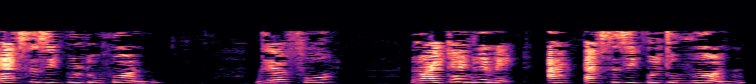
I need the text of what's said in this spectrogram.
x is equal to 1 therefore right hand limit at x is equal to 1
